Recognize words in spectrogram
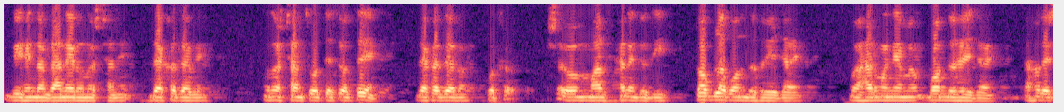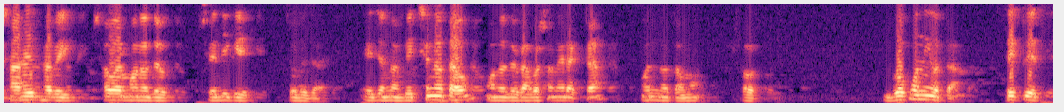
বিভিন্ন গানের অনুষ্ঠানে দেখা যাবে, অনুষ্ঠান চলতে চলতে দেখা গেল কোথাও, মাঝখানে যদি তবলা বন্ধ হয়ে যায় বা হারমোনিয়াম বন্ধ হয়ে যায়, তাহলে স্বাভাবিকভাবেই সবার মনোযোগ সেদিকে চলে যায়। এই জন্য বিচ্ছিন্নতাও মনোযোগ আকর্ষণের একটা অন্যতম শর্ত গোপনীয়তা সিক্রেসি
